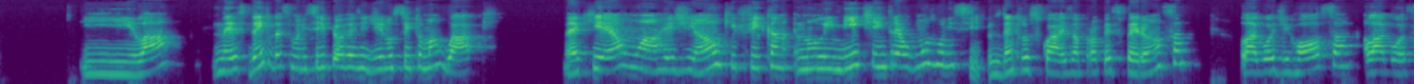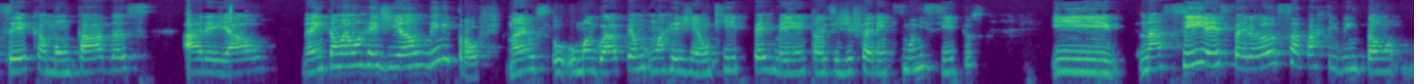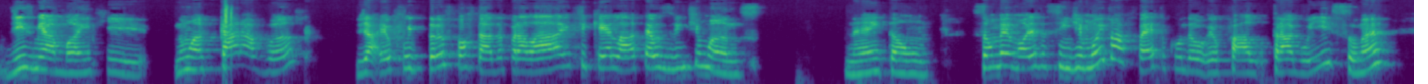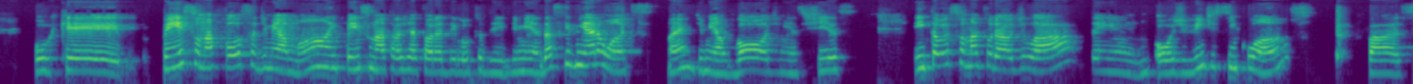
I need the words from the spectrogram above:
E lá nesse, dentro desse município, eu residi no sítio Manguape, né, que é uma região que fica no limite entre alguns municípios, dentre os quais a própria Esperança, Lagoa de Roça, Lagoa Seca, Montadas, Areial. Né? Então, é uma região limítrofe. Né? O, o Manguape é uma região que permeia então, esses diferentes municípios. E nasci em Esperança, a partir de então, diz minha mãe que numa caravana já eu fui transportada para lá e fiquei lá até os 21 anos, né? Então, são memórias assim de muito afeto quando eu, eu falo, trago isso, né? Porque penso na força de minha mãe, penso na trajetória de luta de, de minha, das que vieram antes, né? De minha avó, de minhas tias. Então, eu sou natural de lá, tenho hoje 25 anos, faz,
